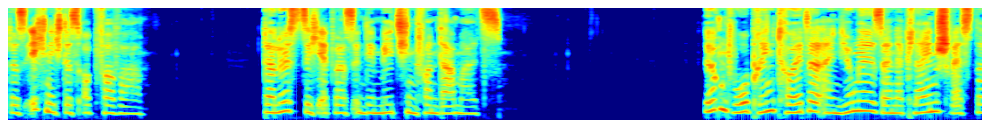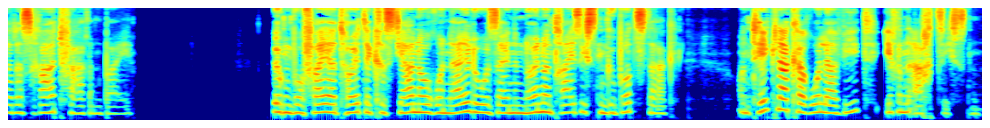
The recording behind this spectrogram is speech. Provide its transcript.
dass ich nicht das Opfer war. Da löst sich etwas in dem Mädchen von damals. Irgendwo bringt heute ein Junge seiner kleinen Schwester das Radfahren bei. Irgendwo feiert heute Cristiano Ronaldo seinen 39. Geburtstag und Thekla Carola Wied ihren 80.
